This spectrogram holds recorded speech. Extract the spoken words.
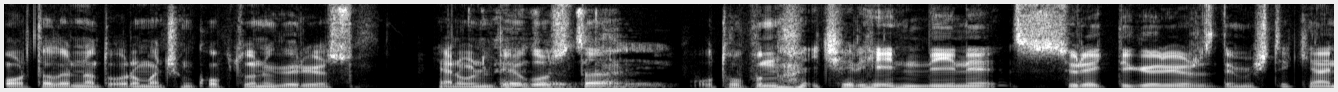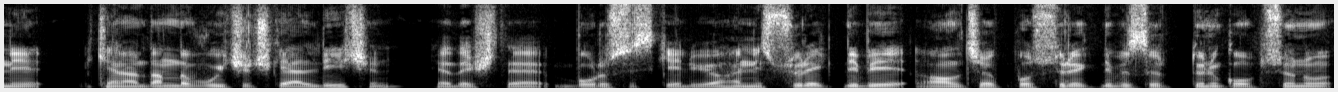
ortalarına doğru maçın koptuğunu görüyorsun. Yani Olympiakos'ta evet, evet, yani... o topun içeriye indiğini sürekli görüyoruz demiştik. Yani kenardan da Vujicic geldiği için ya da işte Borusis geliyor. Hani sürekli bir alacak poz, sürekli bir sırt dönük opsiyonu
